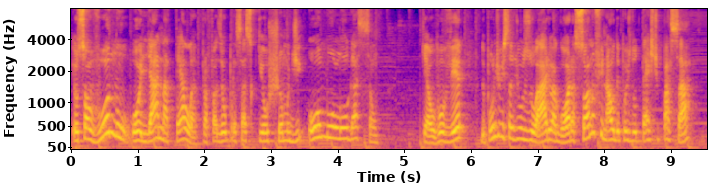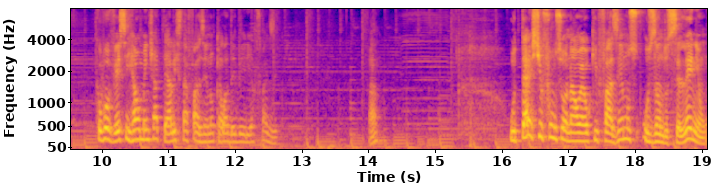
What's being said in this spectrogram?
Eu só vou no, olhar na tela para fazer o processo que eu chamo de homologação que é eu vou ver do ponto de vista de usuário agora, só no final, depois do teste passar, que eu vou ver se realmente a tela está fazendo o que ela deveria fazer. Tá? O teste funcional é o que fazemos usando Selenium?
